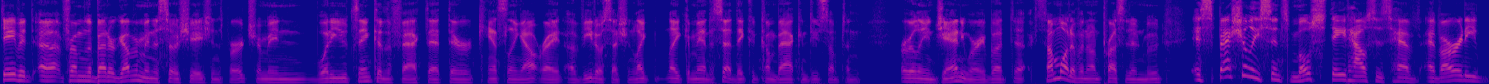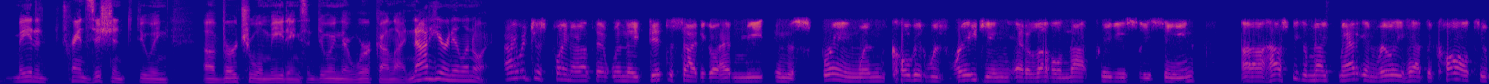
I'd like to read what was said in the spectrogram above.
David, uh, from the Better Government Association's perch, I mean, what do you think of the fact that they're canceling outright a veto session? Like, like Amanda said, they could come back and do something early in January, but uh, somewhat of an unprecedented mood, especially since most state houses have, have already made a transition to doing – uh, virtual meetings and doing their work online. Not here in Illinois. I would just point out that when they did decide to go ahead and meet in the spring, when COVID was raging at a level not previously seen, uh, House Speaker Mike Madigan really had the call to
